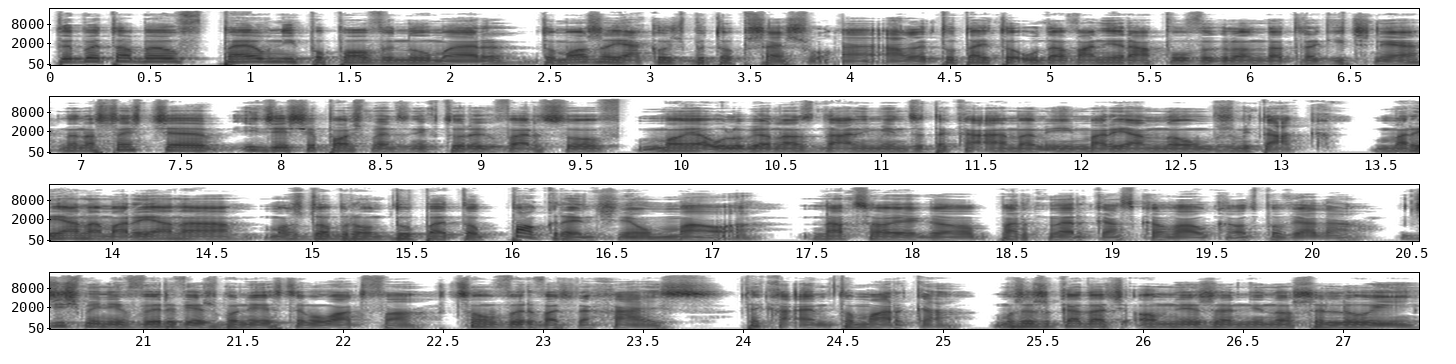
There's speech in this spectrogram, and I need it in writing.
Gdyby to był w pełni popowy numer, to może jakoś by to przeszło, e, ale tutaj to udawanie rapu wygląda tragicznie. No na szczęście idzie się pośmiać z niektórych wersów. Moja ulubiona zdań między TKM-em i Marianną brzmi tak. Mariana, Mariana, masz dobrą dupę, to pokręć nią mała. Na co jego partnerka z kawałka odpowiada: Dziś mnie nie wyrwiesz, bo nie jestem łatwa. Chcą wyrwać na hajs. TKM to marka. Możesz gadać o mnie, że nie noszę Louis.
